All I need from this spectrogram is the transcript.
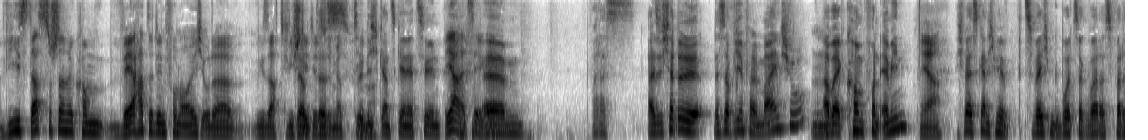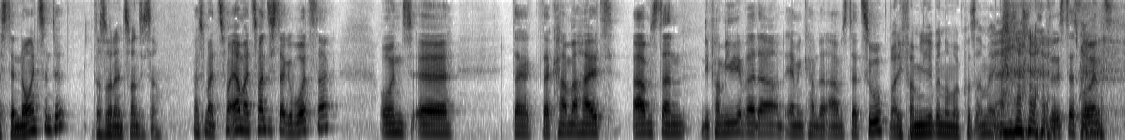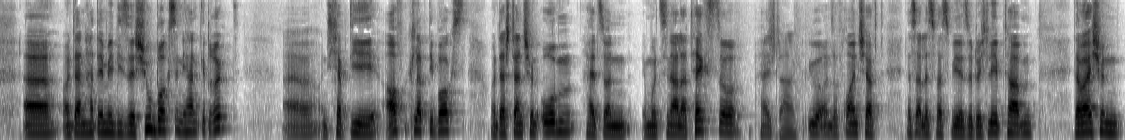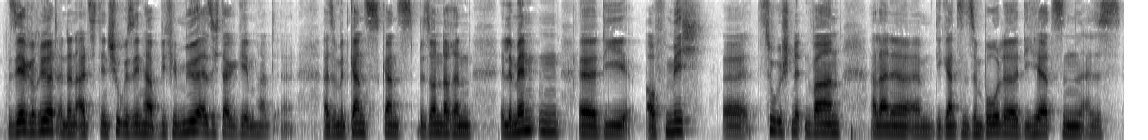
Wie ist das zustande gekommen? Wer hatte den von euch? Oder wie gesagt, wie Ich glaube, steht ihr zu dem das ganzen würde Thema? ich ganz gerne erzählen. ja, erzähl. gerne. Ähm, war das. Also ich hatte, das ist auf jeden Fall mein Schuh, Mhm. aber er kommt von Emin. ja. Ich weiß gar nicht mehr, zu welchem Geburtstag war das. War das der 19.? Das war dein 20. Was mein, ja, mein 20. Geburtstag. Und äh, da, da kam er halt abends dann, die Familie war da und Emin kam dann abends dazu. Weil ich Familie bin, nochmal kurz anmelden. So ist das bei uns. äh, und dann hat er mir diese Schuhbox in die Hand gedrückt. Äh, und ich habe die aufgeklappt, die Box. Und da stand schon oben halt so ein emotionaler Text, so halt Stark. über unsere Freundschaft, das alles, was wir so durchlebt haben. Da war ich schon sehr gerührt und dann, als ich den Schuh gesehen habe, wie viel Mühe er sich da gegeben hat, äh, also mit ganz, ganz besonderen Elementen, äh, die auf mich äh, zugeschnitten waren, alleine ähm, die ganzen Symbole, die Herzen, also es,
